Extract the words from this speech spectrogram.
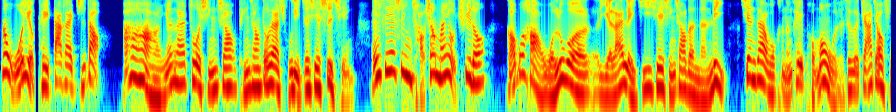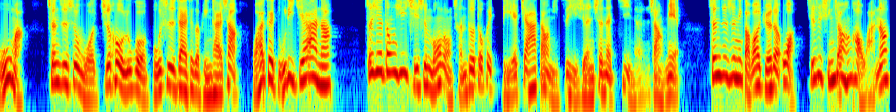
那我也可以大概知道啊，原来做行销平常都在处理这些事情，诶，这些事情好像蛮有趣的哦。搞不好我如果也来累积一些行销的能力，现在我可能可以 promote 我的这个家教服务嘛，甚至是我之后如果不是在这个平台上，我还可以独立接案呢。这些东西其实某种程度都会叠加到你自己人生的技能上面，甚至是你搞不好觉得哇，其实行销很好玩呢。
